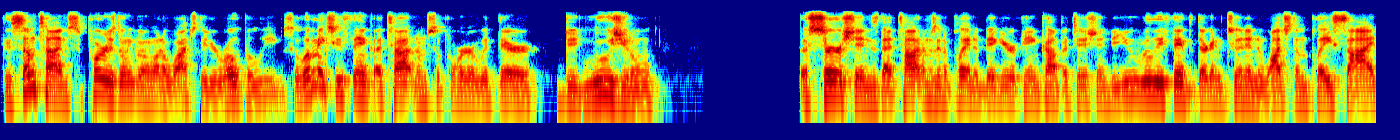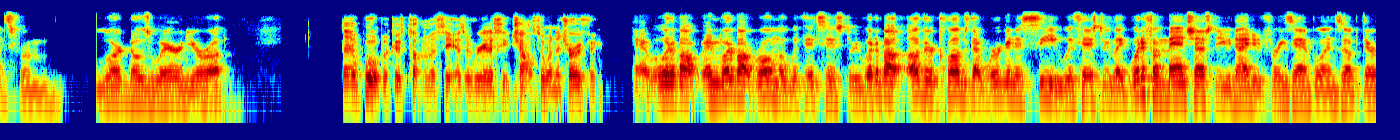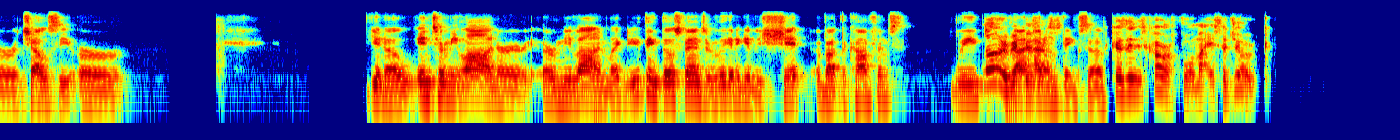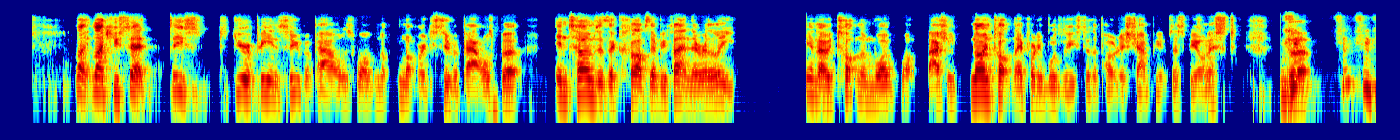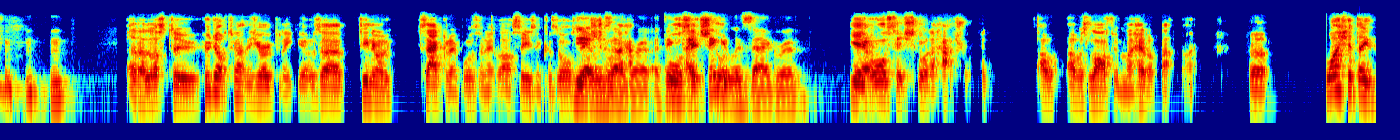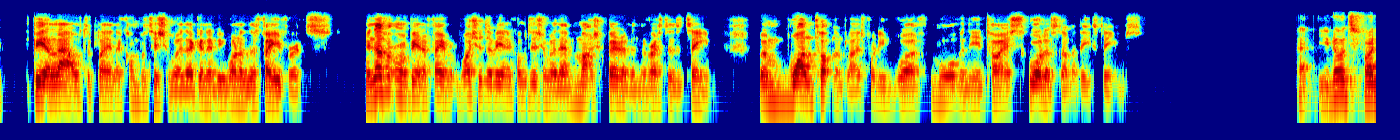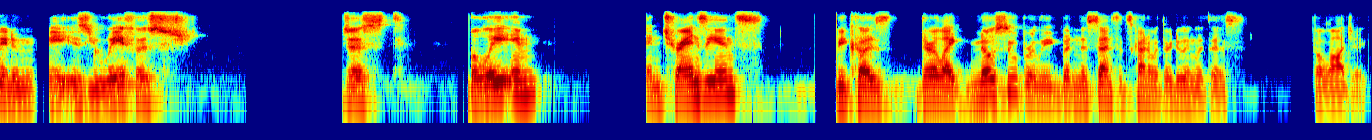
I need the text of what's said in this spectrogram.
because sometimes supporters don't even want to watch the Europa League. So what makes you think a Tottenham supporter with their delusional assertions that Tottenham's going to play in a big European competition, do you really think that they're going to tune in and watch them play sides from Lord knows where in Europe? They will because Tottenham see it as a realistic chance to win a trophy. Yeah, what about and what about Roma with its history? What about other clubs that we're gonna see with history? Like, what if a Manchester United, for example, ends up there, or Chelsea, or you know, Inter Milan or or Milan? Like, do you think those fans are really gonna give a shit about the Conference League? No, I- because I, don't think so. because in its current format, it's a joke. Like like you said, these European superpowers, well, not, not really superpowers, but in terms of the clubs they'll be playing, they're elite. You know, Tottenham won't. Well, actually, knowing Tottenham, they probably would lose to the Polish champions. Let's be honest. But And I lost to who knocked him out of the Europa League? It was uh, Dino Zagreb, wasn't it, last season? Because yeah, it was Zagreb. I think I think it was Zagreb. Yeah, Orsic scored a hat trick. I, I was laughing my head off that night. But why should they be allowed to play in a competition where they're going to be one of the favourites? I mean, nothing wrong with being a favourite. Why should they be in a competition where they're much better than the rest of the team? When one Tottenham player is probably worth more than the entire squad of some of these teams. Uh, you know what's funny to me is UEFA's just blatant intransience because they're like no Super League, but in a sense, it's kind of what they're doing with this. The logic.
